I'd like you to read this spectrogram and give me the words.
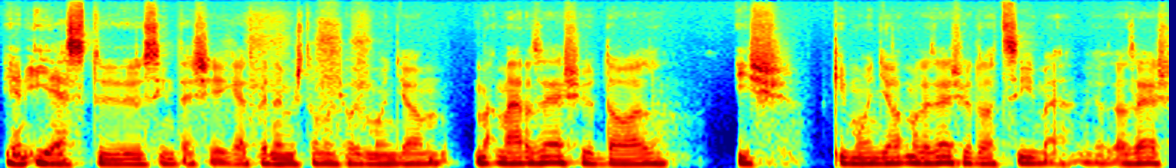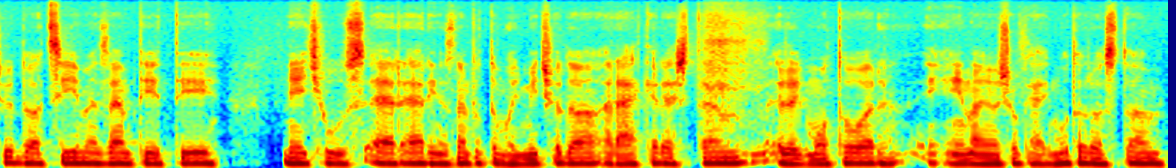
ilyen ijesztő őszinteséget, vagy nem is tudom, hogy hogy mondjam. Már az első dal is kimondja, meg az első dal címe, az első dal címe, az MTT 420RR, én ezt nem tudtam, hogy micsoda, rákerestem, ez egy motor, én nagyon sokáig motoroztam,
